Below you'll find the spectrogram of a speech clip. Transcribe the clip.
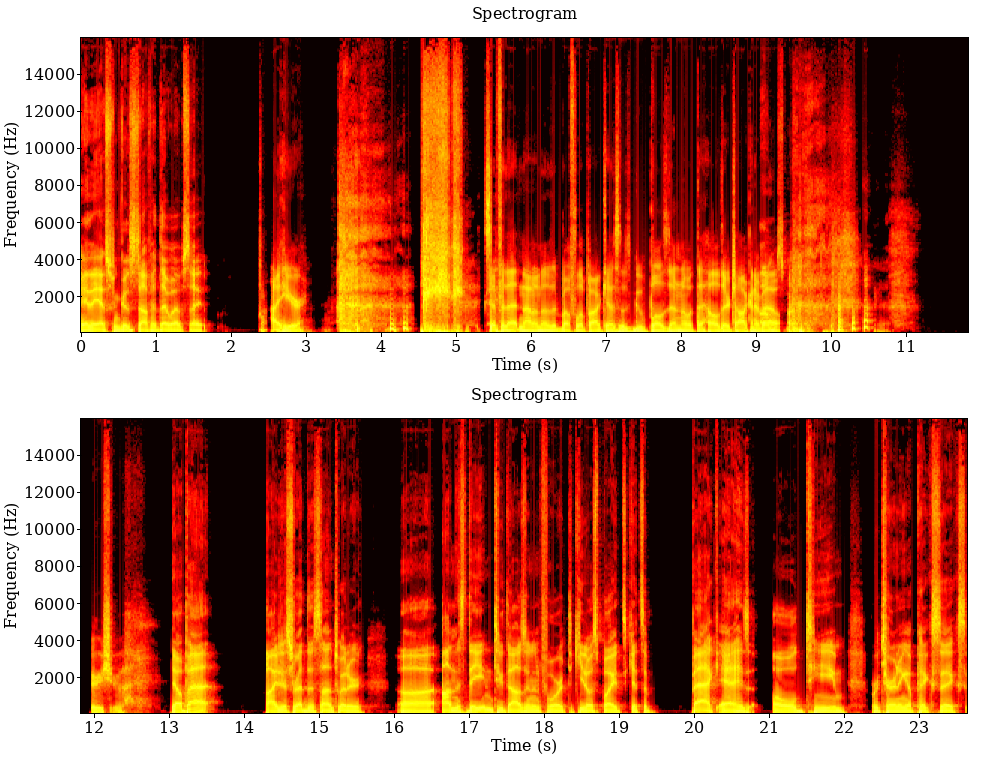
Hey, they have some good stuff at that website. I hear. Except for that, not another Buffalo podcast. Those goofballs don't know what the hell they're talking about. Very true. Yo, Pat, I just read this on Twitter. Uh, on this date in 2004, Takeo Spikes gets a back at his old team, returning a pick six,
